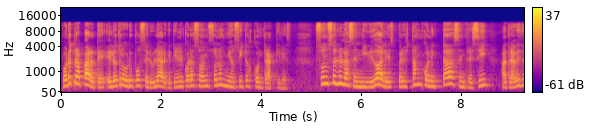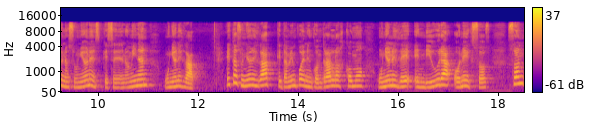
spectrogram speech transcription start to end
Por otra parte, el otro grupo celular que tiene el corazón son los miocitos contráctiles. Son células individuales, pero están conectadas entre sí a través de unas uniones que se denominan uniones GAP. Estas uniones GAP, que también pueden encontrarlas como uniones de hendidura o nexos, son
